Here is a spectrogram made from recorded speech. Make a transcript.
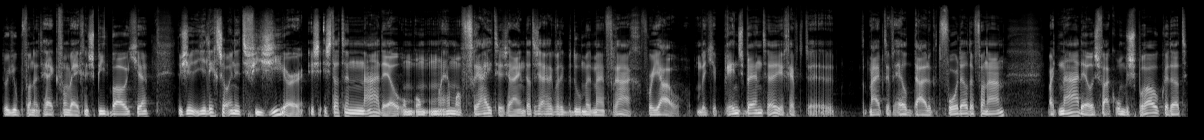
door Joep van het Hek vanwege een speedbootje. Dus je, je ligt zo in het vizier. Is, is dat een nadeel om, om, om helemaal vrij te zijn? Dat is eigenlijk wat ik bedoel met mijn vraag voor jou. Omdat je prins bent, hè, je geeft, uh, wat mij betreft, heel duidelijk het voordeel ervan aan. Maar het nadeel is vaak onbesproken dat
